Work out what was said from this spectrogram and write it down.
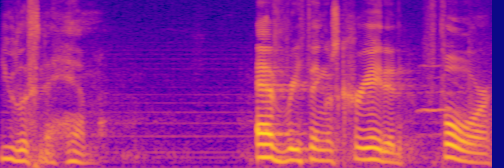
You listen to him. Everything was created for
